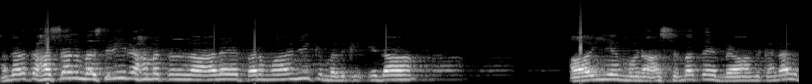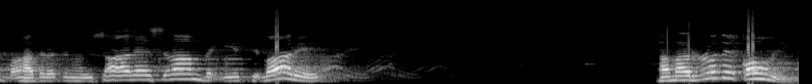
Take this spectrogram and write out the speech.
حضرت حسن بصری رحمت اللہ علیہ فرمانی کہ ملک ادا آئیے مناسبت بیان کنک حضرت موسیٰ علیہ السلام بے اعتبار تمرد قوم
